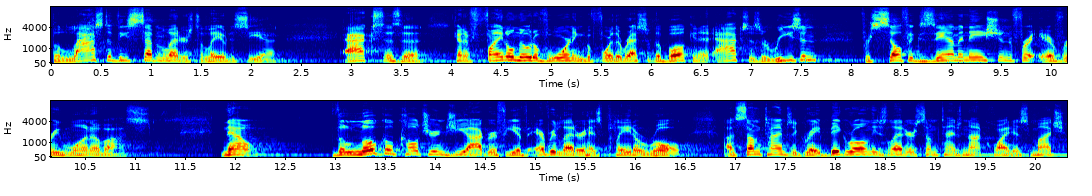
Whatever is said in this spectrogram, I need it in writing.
The last of these seven letters to Laodicea acts as a kind of final note of warning before the rest of the book, and it acts as a reason for self examination for every one of us. Now, the local culture and geography of every letter has played a role. Uh, sometimes a great big role in these letters, sometimes not quite as much.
